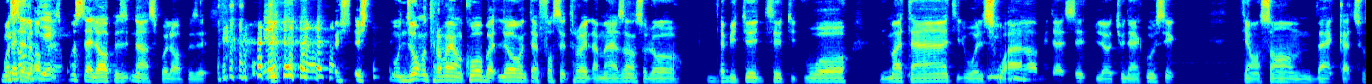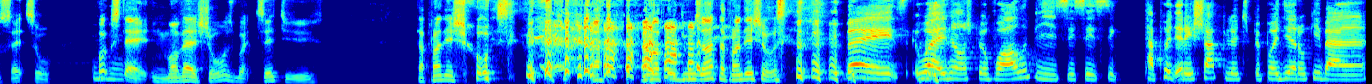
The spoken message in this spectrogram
Moi, c'est l'opposite. Moi, c'est l'opposite. Non, c'est pas l'opposite. Je- je- Nous autres, on travaille en cours, mais là, on était forcé de travailler de la maison. So, là, d'habitude, tu sais, tu te vois le matin, tu te vois le soir, puis it. Puis là, tout d'un coup, c'est tu es ensemble 24 sur 7. So, pas que c'était une mauvaise chose, mais tu sais, tu apprends des choses. Quand on fait 12 ans, tu apprends des choses. Ben, ouais, non, je peux voir, là, puis c'est, t'as pas de réchappe, là, tu peux pas dire, OK, ben,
